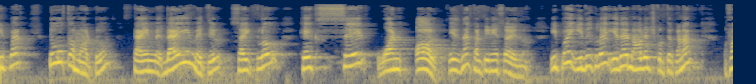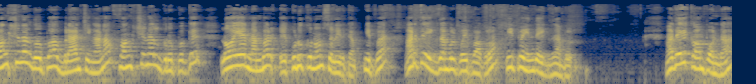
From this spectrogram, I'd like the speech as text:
ஐப்பர் டூ கமா டூ டைம் di methyl cyclo hexane one ol இதுதான் கண்டினியூஸாக எழுதணும். இப்போ இதுக்குள்ள எதை நாலேஜ் கொடுத்துருக்கேன்னா ஃபங்க்ஷனல் குரூப்பா பிரான்ச்சிங் ஆனால் ஃபங்க்ஷனல் குரூப்புக்கு லோயர் நம்பர் கொடுக்கணும்னு சொல்லியிருக்கேன். இப்போ அடுத்த எக்ஸாம்பிள் போய் பார்க்குறோம். இப்போ இந்த எக்ஸாம்பிள் அதே காம்பவுண்ட் தான்.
